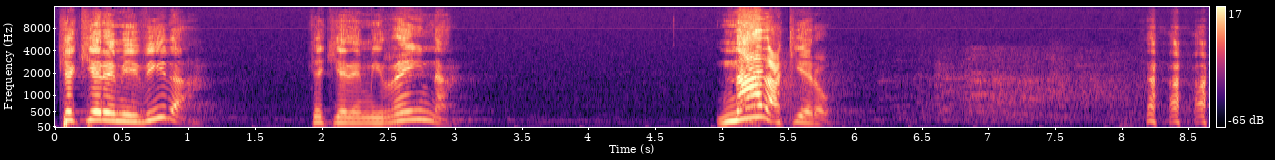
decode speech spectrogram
¿Qué quiere mi vida? ¿Qué quiere mi reina? Nada quiero.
